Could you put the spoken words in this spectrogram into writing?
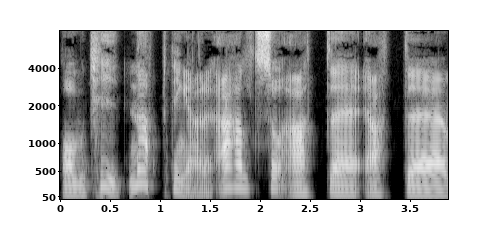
om kidnappningar. Alltså att, eh, att eh,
